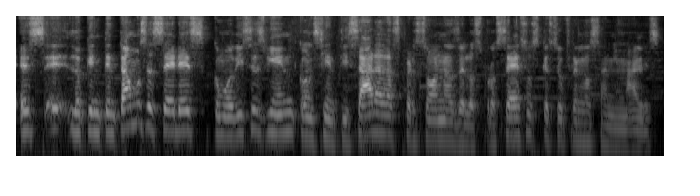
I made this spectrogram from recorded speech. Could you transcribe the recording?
Es, eh, lo que intentamos hacer es, como dices bien, concientizar a las personas de los procesos que sufren los animales.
